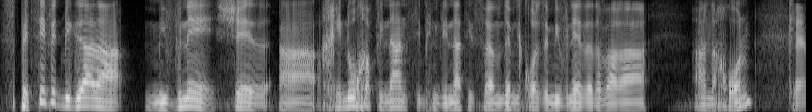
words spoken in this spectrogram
ספציפית בגלל המבנה של החינוך הפיננסי במדינת ישראל, אני לא יודע אם לקרוא לזה מבנה, זה הדבר הנכון. כן.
